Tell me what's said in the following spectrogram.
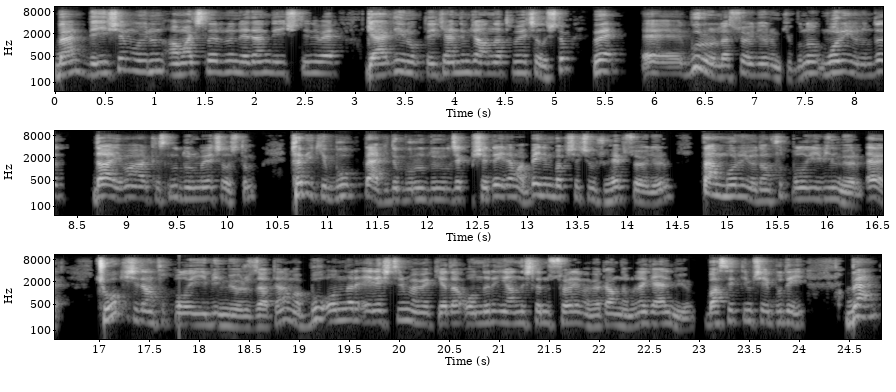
Ben değişen oyunun amaçlarını, neden değiştiğini ve geldiği noktayı kendimce anlatmaya çalıştım ve e, gururla söylüyorum ki bunu Mourinho'nun da daima arkasında durmaya çalıştım. Tabii ki bu belki de gurur duyulacak bir şey değil ama benim bakış açım şu hep söylüyorum. Ben Mourinho'dan futbolu iyi bilmiyorum. Evet çoğu kişiden futbolu iyi bilmiyoruz zaten ama bu onları eleştirmemek ya da onların yanlışlarını söylememek anlamına gelmiyor. Bahsettiğim şey bu değil. Ben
